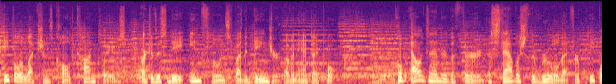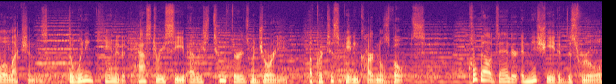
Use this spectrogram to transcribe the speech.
papal elections called conclaves are to this day influenced by the danger of an anti pope. Pope Alexander III established the rule that for papal elections, the winning candidate has to receive at least two thirds majority of participating cardinals' votes. Pope Alexander initiated this rule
